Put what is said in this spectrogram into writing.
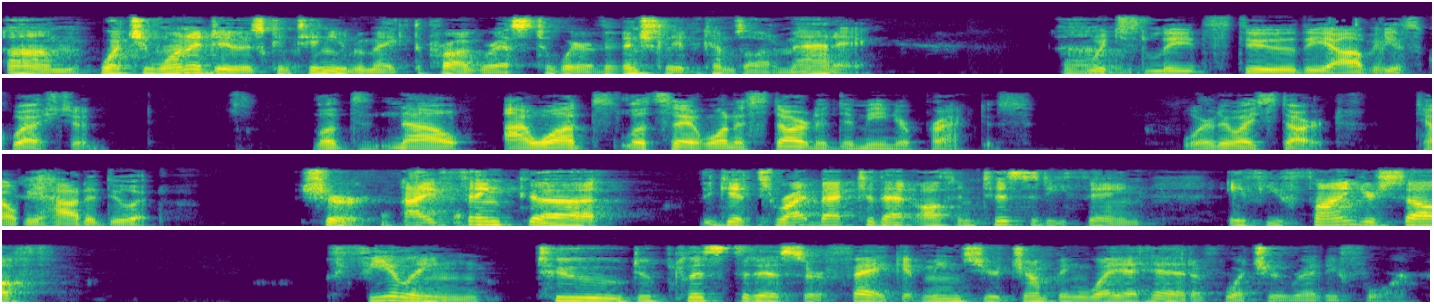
Um, what you want to do is continue to make the progress to where eventually it becomes automatic. Um, Which leads to the obvious question Let's now I want let's say I want to start a demeanor practice. Where do I start? Tell me how to do it. Sure. I think uh, it gets right back to that authenticity thing. If you find yourself feeling too duplicitous or fake, it means you're jumping way ahead of what you're ready for.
